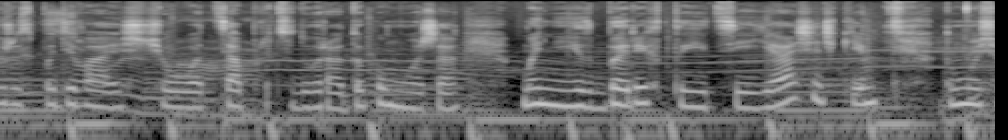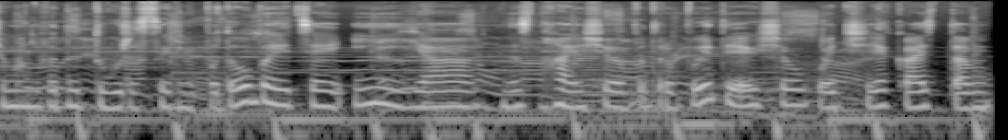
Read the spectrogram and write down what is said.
Дуже сподіваюся, що ця процедура допоможе мені зберегти ці ящички, тому що мені вони дуже сильно подобаються, і я не знаю, що я буду робити, якщо хоч якась там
